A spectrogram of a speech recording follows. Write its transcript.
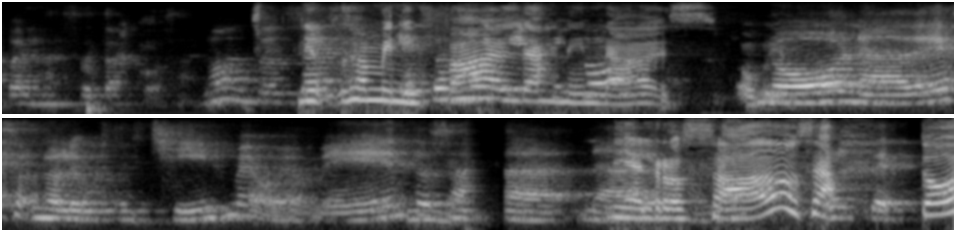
pues hace otras cosas, ¿no? Entonces, no minifaldas ni nada de eso. No, nada de eso, no le gusta el chisme, obviamente, o sea, nada, Ni el rosado, o sea, este, todo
